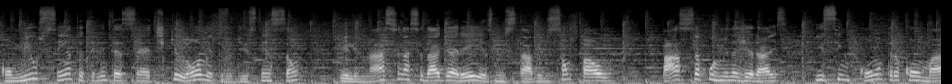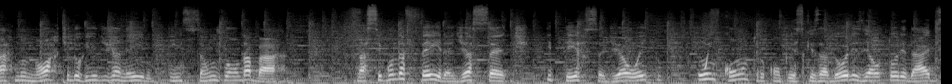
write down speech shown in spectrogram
Com 1.137 quilômetros de extensão, ele nasce na cidade de Areias, no estado de São Paulo, passa por Minas Gerais e se encontra com o mar no norte do Rio de Janeiro, em São João da Barra. Na segunda-feira, dia 7, e terça, dia 8, um encontro com pesquisadores e autoridades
